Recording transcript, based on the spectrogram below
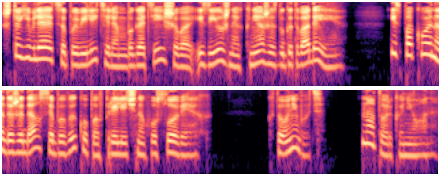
что является повелителем богатейшего из южных княжеств Гатвадеи и спокойно дожидался бы выкупа в приличных условиях. Кто-нибудь, но только не он.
